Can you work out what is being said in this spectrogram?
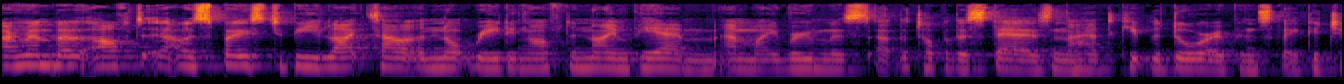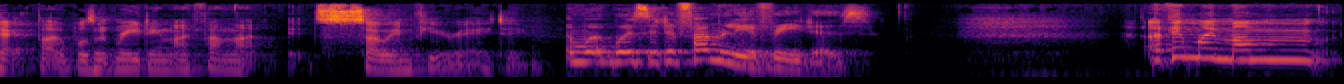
I remember after I was supposed to be lights out and not reading after 9 p.m. and my room was at the top of the stairs and I had to keep the door open so they could check that I wasn't reading. And I found that it's so infuriating. And was it a family of readers? I think my mum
